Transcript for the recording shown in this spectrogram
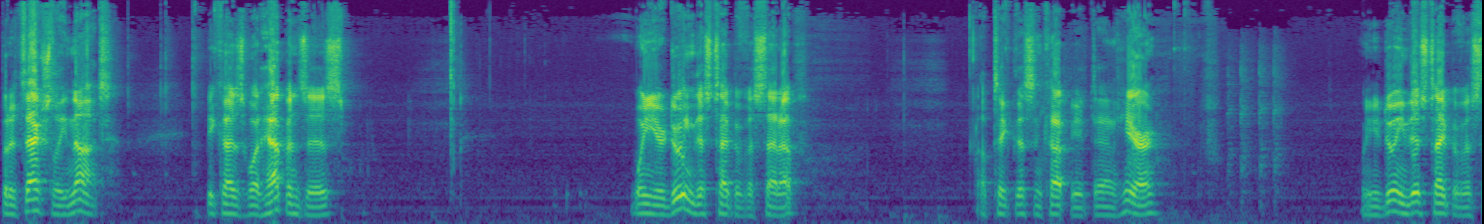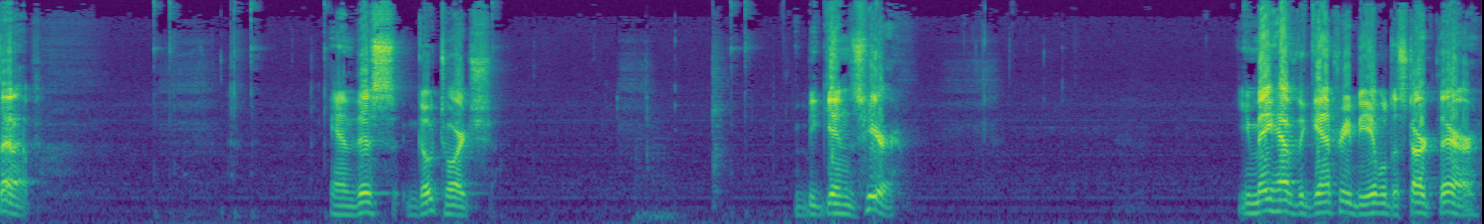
but it's actually not. Because what happens is, when you're doing this type of a setup, I'll take this and copy it down here. When you're doing this type of a setup, and this go torch begins here. You may have the gantry be able to start there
